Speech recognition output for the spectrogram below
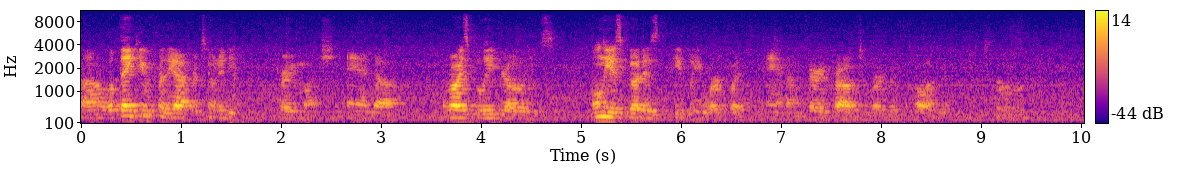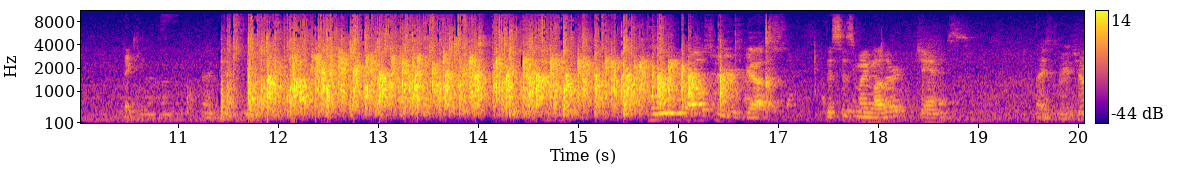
Uh, Well, thank you for the opportunity very much, and uh, I've always believed you're always only as good as the people you work with, and I'm very proud to work with all of you. Thank you. Who else are your guests? This is my mother, Janice. Nice to meet you.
